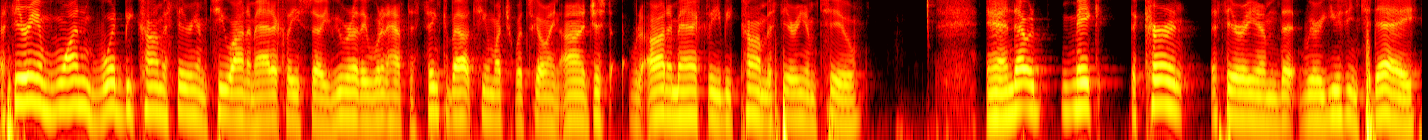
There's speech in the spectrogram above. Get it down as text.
Ethereum 1 would become Ethereum 2 automatically, so you really wouldn't have to think about too much what's going on. It just would automatically become Ethereum 2. And that would make the current Ethereum that we're using today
